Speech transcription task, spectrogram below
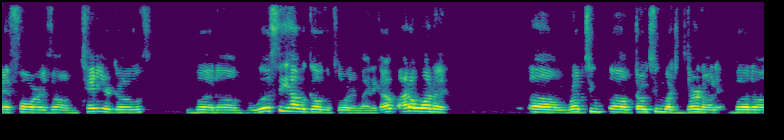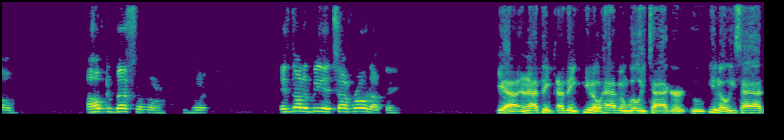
as far as um, tenure goes, but um, we'll see how it goes in Florida Atlantic. I, I don't want to um, rub too, um, throw too much dirt on it, but um, I hope the best for him. But it's going to be a tough road, I think. Yeah, and I think I think you know having Willie Taggart, who you know he's had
